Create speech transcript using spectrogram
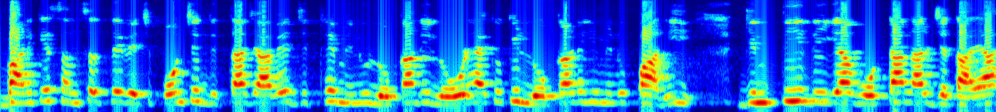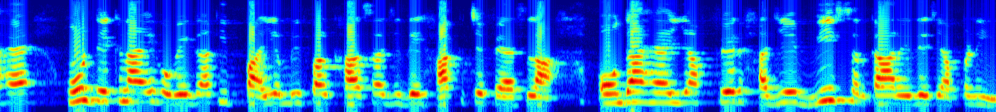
ਬਣ ਕੇ ਸੰਸਦ ਦੇ ਵਿੱਚ ਪਹੁੰਚਣ ਦਿੱਤਾ ਜਾਵੇ ਜਿੱਥੇ ਮੈਨੂੰ ਲੋਕਾਂ ਦੀ ਲੋੜ ਹੈ ਕਿਉਂਕਿ ਲੋਕਾਂ ਨੇ ਹੀ ਮੈਨੂੰ ਭਾਰੀ ਗਿਣਤੀ ਦੀਆਂ ਵੋਟਾਂ ਨਾਲ ਜਿਤਾਇਆ ਹੈ। ਹੁਣ ਦੇਖਣਾ ਇਹ ਹੋਵੇਗਾ ਕਿ ਭਾਈ ਅੰਮ੍ਰਿਤਪਾਲ ਖਾਲਸਾ ਜੀ ਦੇ ਹੱਕ 'ਚ ਫੈਸਲਾ ਆਉਂਦਾ ਹੈ ਜਾਂ ਫਿਰ ਹਜੇ ਵੀ ਸਰਕਾਰ ਇਹਦੇ 'ਚ ਆਪਣੀ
